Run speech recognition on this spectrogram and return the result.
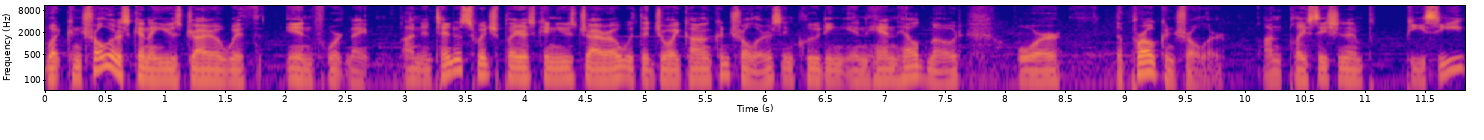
What controllers can I use Gyro with in Fortnite? On Nintendo Switch, players can use Gyro with the Joy-Con controllers, including in handheld mode or the Pro controller. On PlayStation and PC,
